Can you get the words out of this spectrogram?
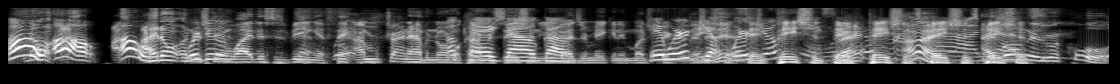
Oh, no, oh, I, oh! I don't understand doing- why this is being a thing. I'm trying to have a normal Okay, conversation. go, go. You guys are making it much Yeah, bigger we're than jo- we're Dave, joking. patience, We're Dave. Right? Patience, All right. patience, As long patience. as we're cool.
